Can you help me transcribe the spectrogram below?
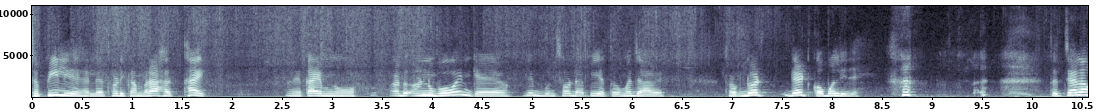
જો પી લઈએ એટલે થોડીક આમ રાહત થાય. અને કાયમનું એમનું અનુભવ હોય ને કે લીંબુ ને સોડા પીએ તો મજા આવે. થોડોક દોઢ ડેડકો બોલી જાય. તો ચાલો,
